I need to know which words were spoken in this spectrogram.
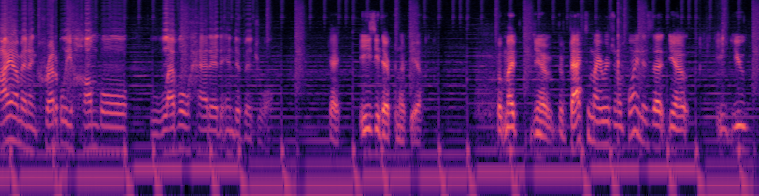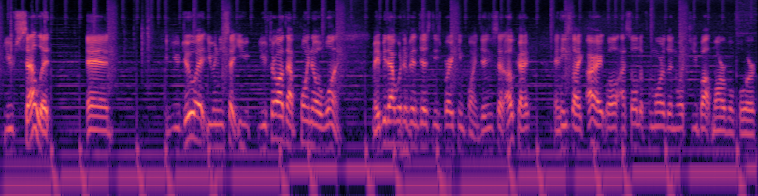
I am an incredibly humble, level-headed individual. Okay, easy there, Pinocchio. But my, you know, but back to my original point is that you know, you you sell it, and you do it when you say you you throw out that .01. Maybe that would have been Disney's breaking point. Then you said, okay, and he's like, all right, well, I sold it for more than what you bought Marvel for.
